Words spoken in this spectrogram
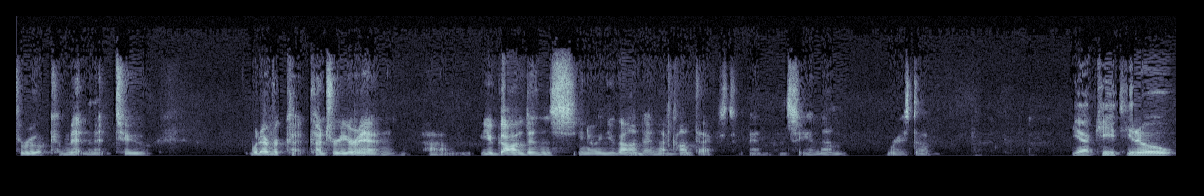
through a commitment to whatever country you're in um, Ugandans, you know, in Uganda in that mm-hmm. context and, and seeing them raised up. Yeah, Keith, you know,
